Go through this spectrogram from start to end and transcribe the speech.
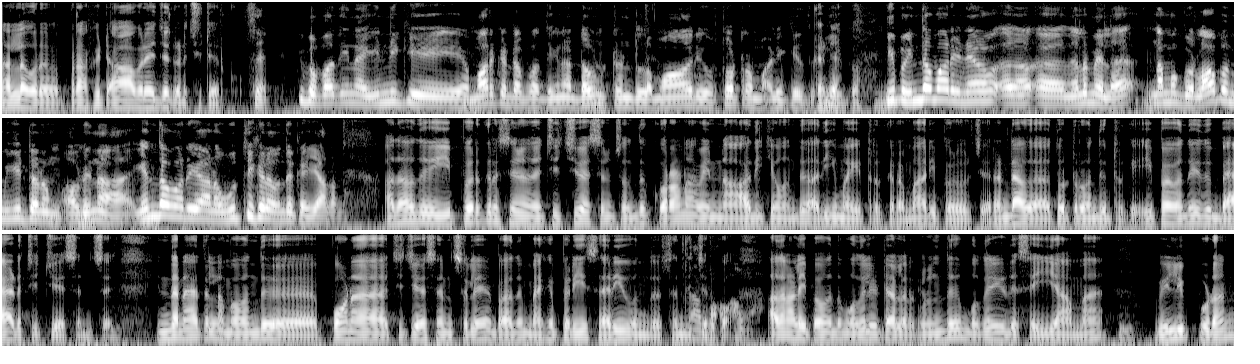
நல்ல ஒரு ப்ராஃபிட் ஆவரேஜாக கிடைச்சிட்டே இருக்கும். சரி. இப்போ பார்த்தீங்கன்னா இன்னைக்கு மார்க்கெட்டை பார்த்தீங்கன்னா டவுன் ட்ரெண்டில் மாதிரி ஒரு தோற்றம் அளிக்குது. கண்டிப்பா. இப்போ இந்த மாதிரி நிலைமையில நமக்கு ஒரு லாபம் ஈட்டணும் அப்படின்னா எந்த மாதிரியான உத்திகளை வந்து கையாளணும்? அதாவது இப்போ இருக்கிற சுச்சுவேஷன்ஸ் வந்து கொரோனாவின் ஆதிக்கம் வந்து அதிகமாகிட்டு இருக்கிற மாதிரி இப்போ ரெண்டாவது தொற்று வந்துட்டு இருக்கு. இப்போ வந்து இது பேட் சுச்சுவேஷன்ஸ் இந்த நேரத்தில் நம்ம வந்து போன சுச்சுவேஷன்ஸ்லேயே இப்போ வந்து மிகப்பெரிய சரிவு வந்து சந்திச்சிருக்கோம். அதனால் இப்போ வந்து முதலீட்டாளர்கள் வந்து முதலீடு செய்யாமல் விழிப்புடன்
